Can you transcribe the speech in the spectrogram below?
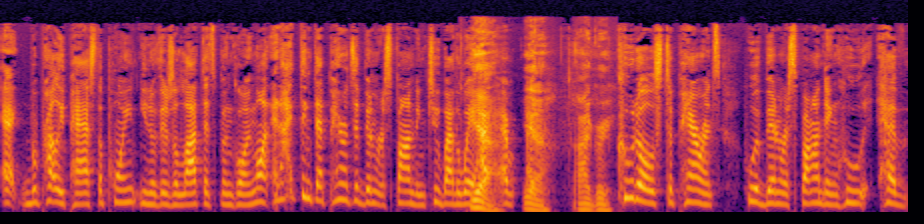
at we're probably past the point. You know, there's a lot that's been going on, and I think that parents have been responding too. By the way, Yeah, I, I, yeah, I agree. kudos to parents who have been responding, who have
